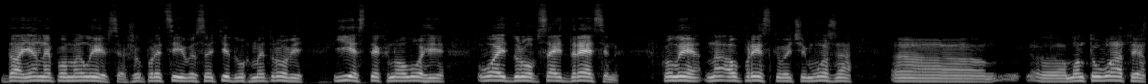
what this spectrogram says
Да, я не помилився, що при цій висоті двохметровій є технології white drop side dressing, коли на оприскувачі можна монтувати е,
